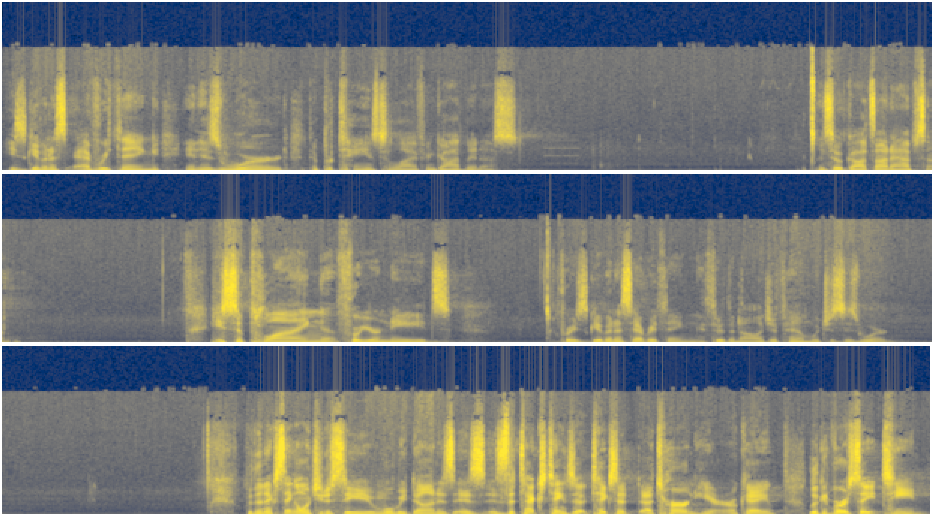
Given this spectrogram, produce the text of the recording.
He's given us everything in His Word that pertains to life and godliness. And so God's not absent. He's supplying for your needs, for He's given us everything through the knowledge of Him, which is His Word. But the next thing I want you to see, and we'll be done, is, is, is the text takes, a, takes a, a turn here, okay? Look at verse 18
